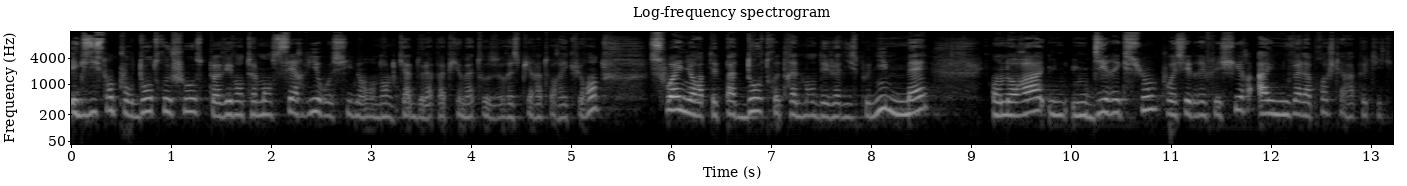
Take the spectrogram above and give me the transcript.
existants pour d'autres choses peuvent éventuellement servir aussi dans, le cadre de la papillomatose respiratoire récurrente, soit il n'y aura peut-être pas d'autres traitements déjà disponibles, mais on aura une direction pour essayer de réfléchir à une nouvelle approche thérapeutique.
